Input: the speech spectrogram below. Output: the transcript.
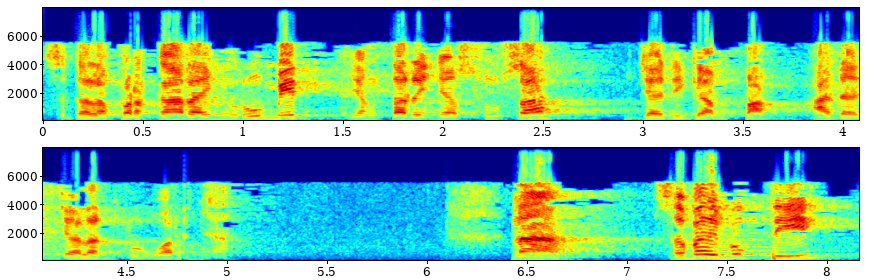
segala perkara yang rumit yang tadinya susah jadi gampang, ada jalan keluarnya. Nah, sebagai bukti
